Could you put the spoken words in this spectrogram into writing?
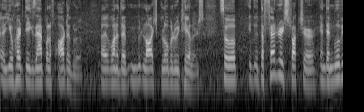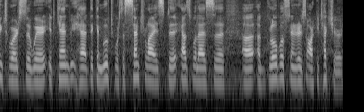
uh, you heard the example of Otto Group uh, one of the large global retailers. So it, the federated structure and then moving towards uh, where it can be had, they can move towards a centralized uh, as well as uh, uh, a global standards architecture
